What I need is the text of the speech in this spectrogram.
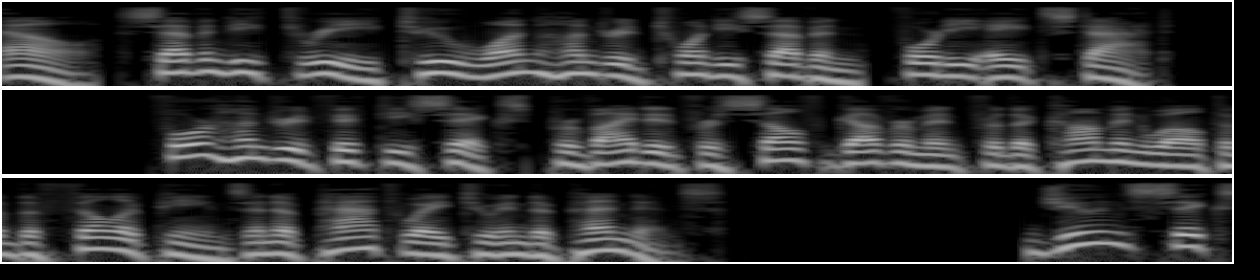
L. 73-127, 48 Stat. 456 provided for self-government for the Commonwealth of the Philippines and a pathway to independence. June 6,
